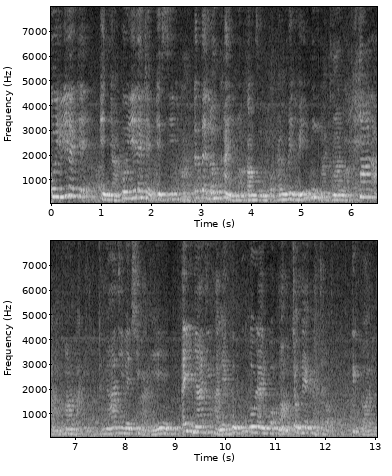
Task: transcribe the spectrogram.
ကိုရွေးလိုက်တဲ့ပညာကိုရွေးလိုက်တဲ့ပစ္စည်းဟာတစ်သက်လုံးခံရင်တော့အကောင်းဆုံးပေါ့ဒါပေမဲ့ရွေးမှုမှာကျမတို့ကမှားလာတယ်မှားလာတယ်အများကြီးပဲရှိပါတယ်အဲ့ဒီအများကြီးခါလဲကိုကိုယ်တိုင်ပေါ့နော်ကြုံတဲ့အခါကျ တော့တိသွားပြီ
